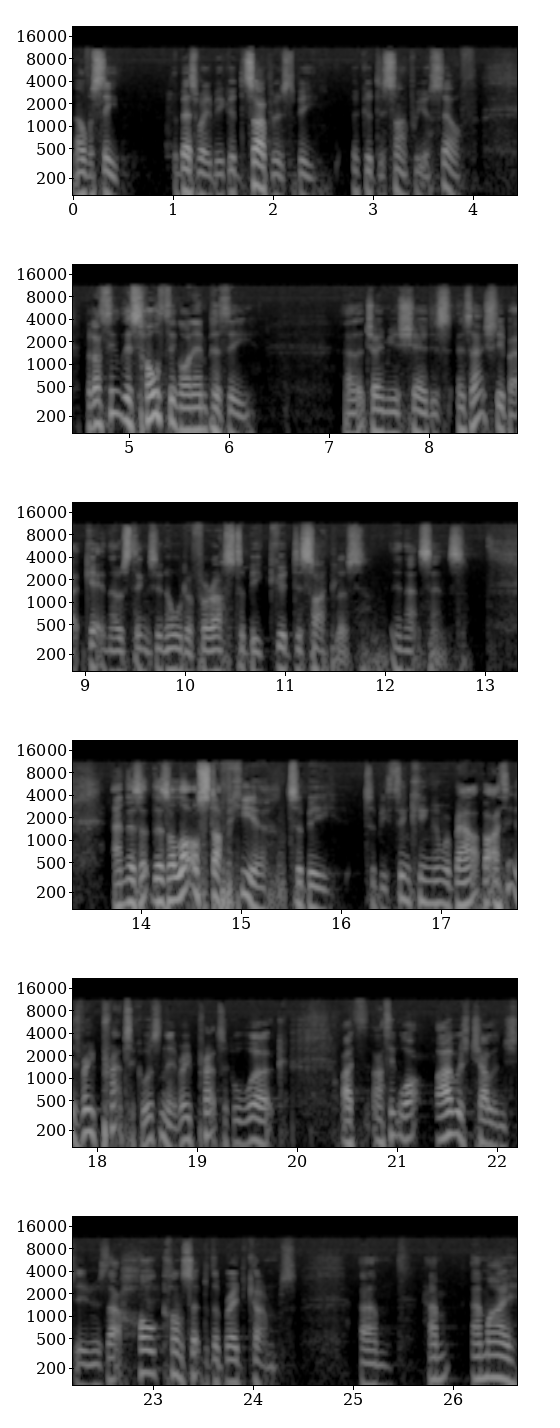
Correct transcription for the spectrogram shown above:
And obviously, the best way to be a good disciple is to be a good disciple yourself. But I think this whole thing on empathy uh, that Jamie has shared is, is actually about getting those things in order for us to be good disciplers in that sense. And there's a, there's a lot of stuff here to be to be thinking about, but I think it's very practical, isn't it? Very practical work. I, th- I think what I was challenged in is that whole concept of the breadcrumbs. Um, am, am I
